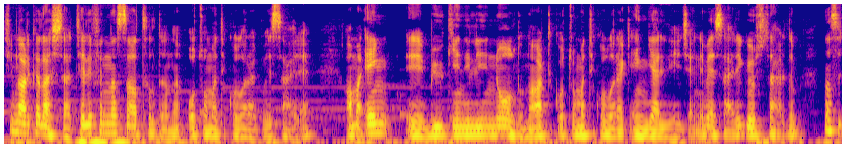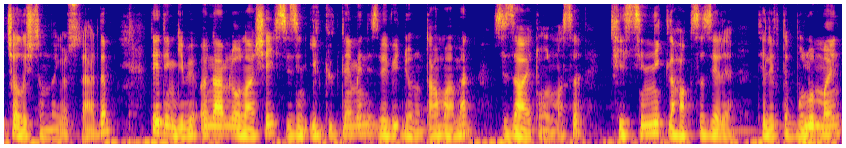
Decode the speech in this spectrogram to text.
Şimdi arkadaşlar telifin nasıl atıldığını otomatik olarak vesaire ama en e, büyük yeniliğin ne olduğunu artık otomatik olarak engelleyeceğini vesaire gösterdim. Nasıl çalıştığını da gösterdim. Dediğim gibi önemli olan şey sizin ilk yüklemeniz ve videonun tamamen size ait olması. Kesinlikle haksız yere telifte bulunmayın.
